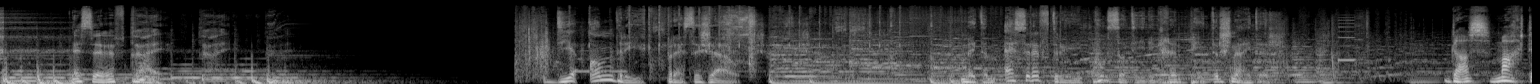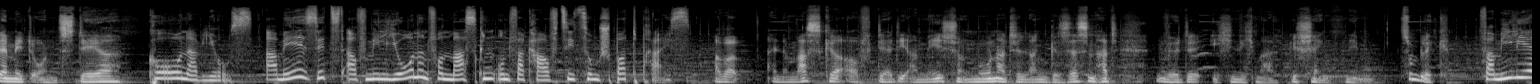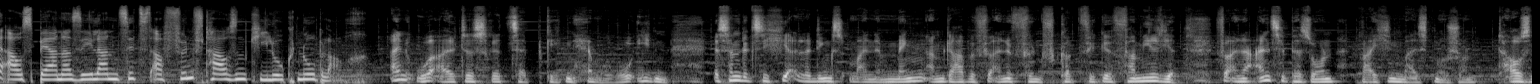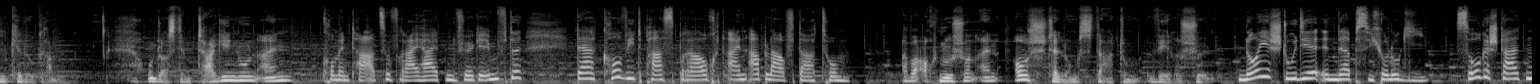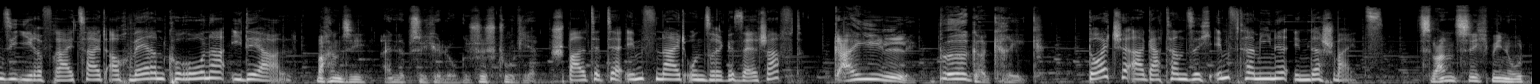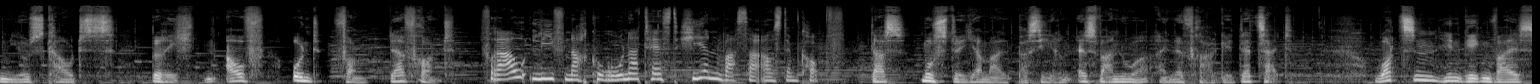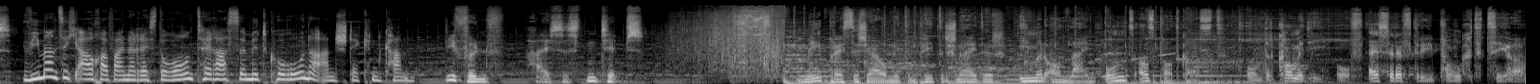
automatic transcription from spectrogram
SRF 3. Die andere Presseschau. Mit dem SRF 3 Haussatiriker Peter Schneider. Das macht er mit uns, der Coronavirus. Armee sitzt auf Millionen von Masken und verkauft sie zum Spottpreis. Aber eine Maske, auf der die Armee schon monatelang gesessen hat, würde ich nicht mal geschenkt nehmen. Zum Blick. Familie aus Berner Seeland sitzt auf 5000 Kilo Knoblauch. Ein uraltes Rezept gegen Hämorrhoiden. Es handelt sich hier allerdings um eine Mengenangabe für eine fünfköpfige Familie. Für eine Einzelperson reichen meist nur schon 1000 Kilogramm. Und aus dem Tagi nun ein Kommentar zu Freiheiten für Geimpfte. Der Covid-Pass braucht ein Ablaufdatum. Aber auch nur schon ein Ausstellungsdatum wäre schön. Neue Studie in der Psychologie. So gestalten Sie Ihre Freizeit auch während Corona ideal. Machen Sie eine psychologische Studie. Spaltet der Impfneid unsere Gesellschaft? Geil! Bürgerkrieg! Deutsche ergattern sich Impftermine in der Schweiz. 20 Minuten News Scouts berichten auf und von der Front. Frau lief nach Corona-Test Hirnwasser aus dem Kopf. Das musste ja mal passieren. Es war nur eine Frage der Zeit. Watson hingegen weiß Wie man sich auch auf einer Restaurantterrasse mit Corona anstecken kann. die fünf heißesten Tipps. Mehr Presseschau mit dem Peter Schneider, immer online und als Podcast. Unter Comedy auf srf3.ch.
